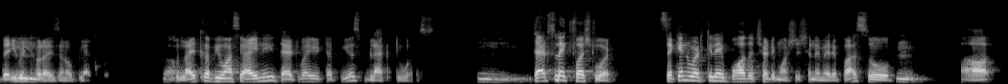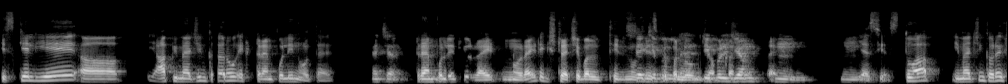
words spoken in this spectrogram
the event. Horizon of black hole तो लाइट कभी वहाँ से आई नहीं that why it appears black to us hmm, that's like first word second word के लिए एक बहुत अच्छा डिमॉन्स्ट्रेशन है मेरे पास सो हम्म, इसके लिए आप इमेजिन करो एक ट्रेम्पोलिन होता है। अच्छा। Trampoline you right know right एक स्ट्रेचेबल थिंग होती है इसके ऊपर लोग जंप हैं यस यस तो आप इमेजिन करो एक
